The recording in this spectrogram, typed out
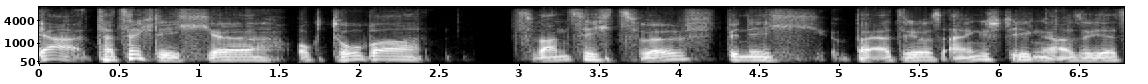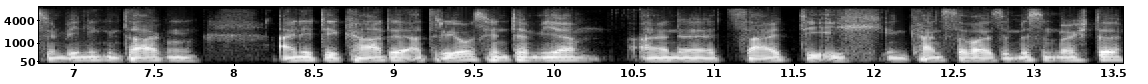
Ja, tatsächlich. Äh, Oktober 2012 bin ich bei Atreus eingestiegen, also jetzt in wenigen Tagen eine Dekade Atreus hinter mir, eine Zeit, die ich in keinster Weise missen möchte.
